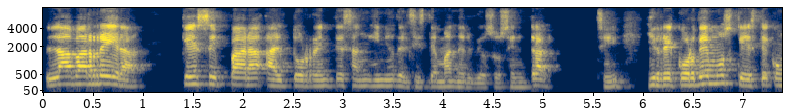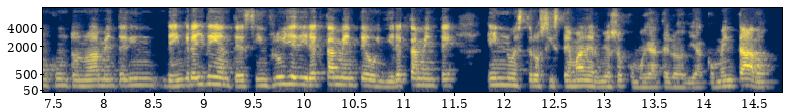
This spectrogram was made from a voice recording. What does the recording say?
la barrera que separa al torrente sanguíneo del sistema nervioso central. ¿Sí? Y recordemos que este conjunto nuevamente de ingredientes influye directamente o indirectamente en nuestro sistema nervioso, como ya te lo había comentado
